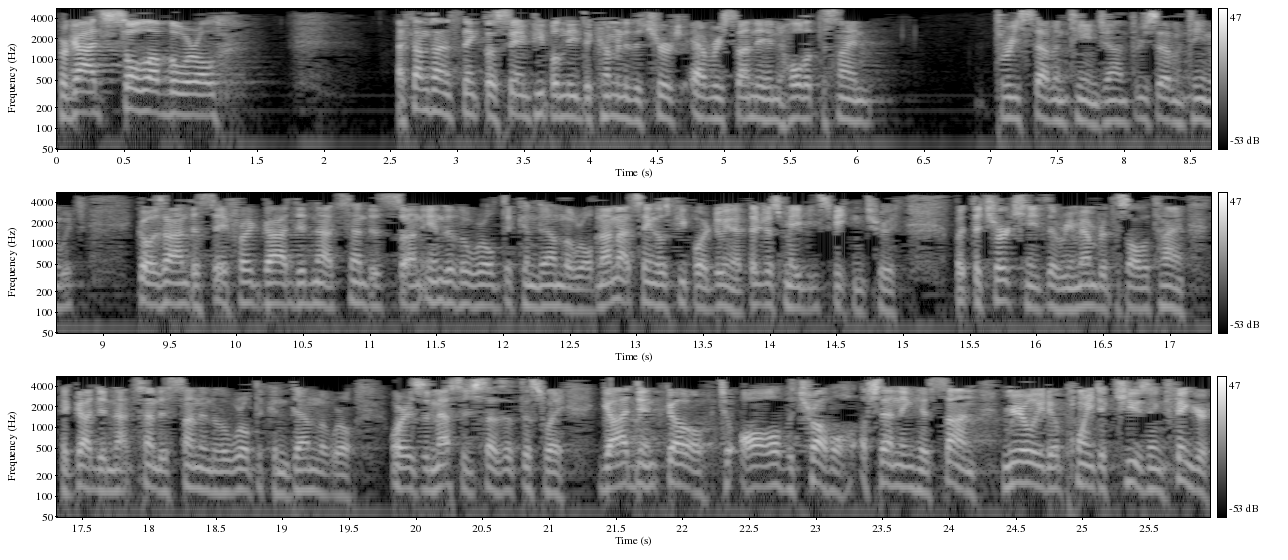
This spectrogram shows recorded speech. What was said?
For God so loved the world. I sometimes think those same people need to come into the church every Sunday and hold up the sign 3:17, John 3:17, which goes on to say, "For God did not send His Son into the world to condemn the world." And I'm not saying those people are doing that; they're just maybe speaking truth. But the church needs to remember this all the time: that God did not send His Son into the world to condemn the world. Or as the message says it this way: God didn't go to all the trouble of sending His Son merely to point accusing finger,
